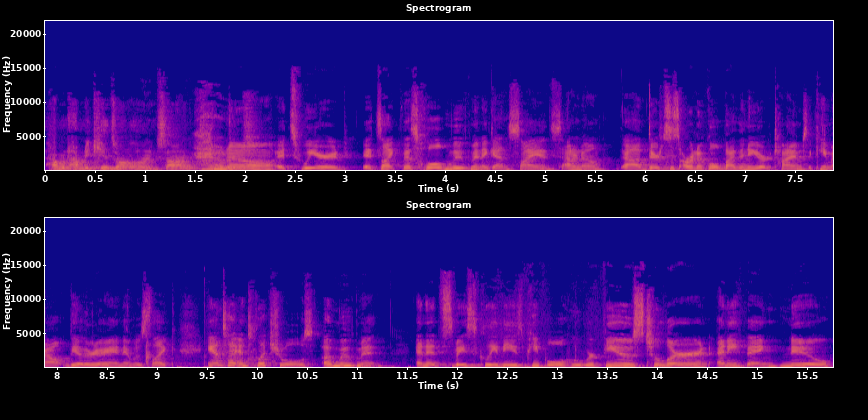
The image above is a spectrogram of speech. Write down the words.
how many how many kids aren't learning science? I don't nowadays? know. It's weird. It's like this whole movement against science. I don't know. Uh, there's this article by the New York Times that came out the other day, and it was like anti-intellectuals, a movement, and it's basically these people who refuse to learn anything new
